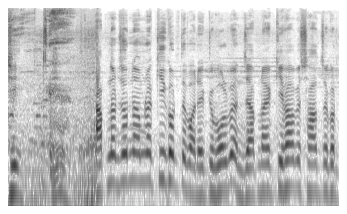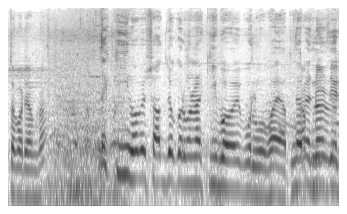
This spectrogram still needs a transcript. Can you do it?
জি। আপনার জন্য আমরা কি করতে পারি একটু বলবেন? যে আপনাকে কীভাবে সাহায্য করতে পারি আমরা? তা কীভাবে সাহায্য করব না কীভাবে বলব ভাই? আপনারা আপনার নিজের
